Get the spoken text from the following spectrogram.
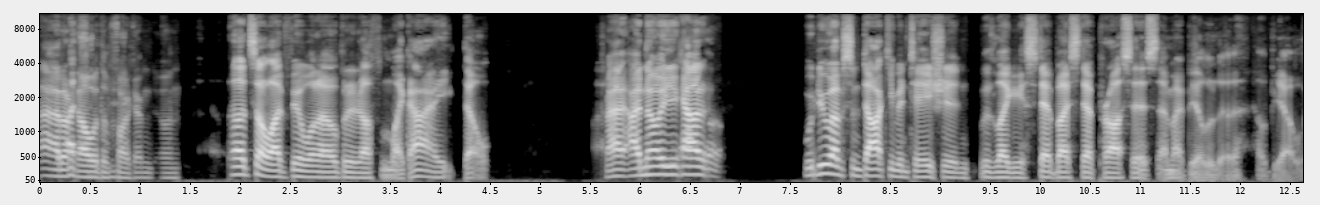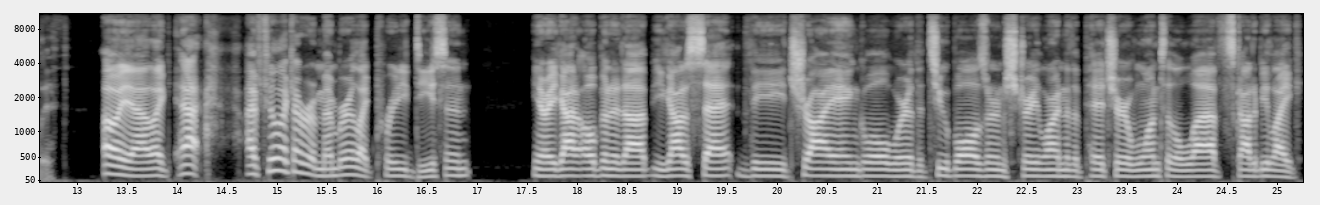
I don't know what the fuck I'm doing. That's how I feel when I open it up. I'm like, I don't. I, I know you got We do have some documentation with like a step by step process I might be able to help you out with. Oh yeah, like I, I feel like I remember like pretty decent. You know, you got to open it up. You got to set the triangle where the two balls are in a straight line to the pitcher, one to the left. It's got to be like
